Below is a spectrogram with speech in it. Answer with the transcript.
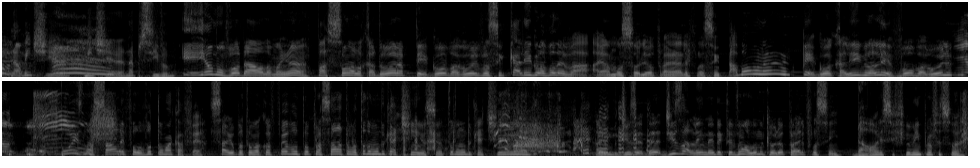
Não, mentira. Mentira, não é possível. Eu não vou dar aula amanhã. Passou na locadora, pegou o bagulho e falou assim: Calígula, vou levar. Aí a moça olhou pra ela e falou assim: tá bom, né? Pegou a Calígula, levou o bagulho, pôs na sala e falou: vou tomar café. Saiu pra tomar café, voltou pra sala, tava todo mundo quietinho, assim, todo mundo quietinho. Aí diz, diz a lenda ainda que teve um aluno que olhou pra ela e falou assim: da hora esse filme, hein, professor?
